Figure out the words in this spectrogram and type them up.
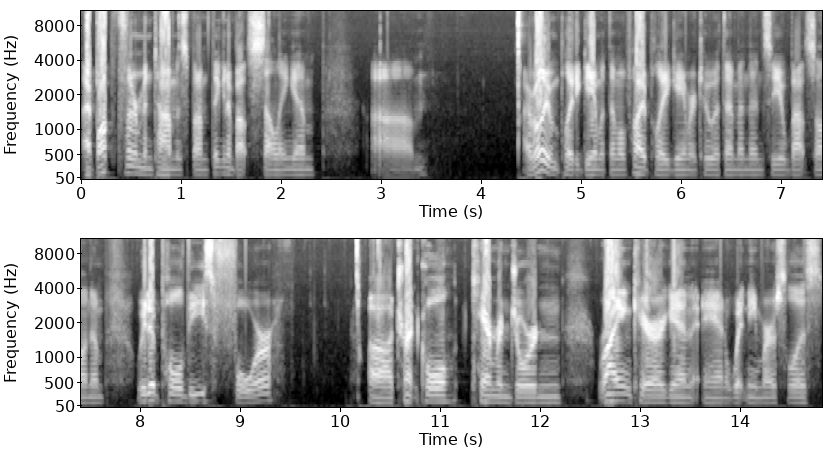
I bought the Thurman Thomas, but I'm thinking about selling him. Um, I really haven't played a game with them. I'll probably play a game or two with them and then see about selling them. We did pull these four. Uh, Trent Cole, Cameron Jordan, Ryan Kerrigan, and Whitney Mercilus.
